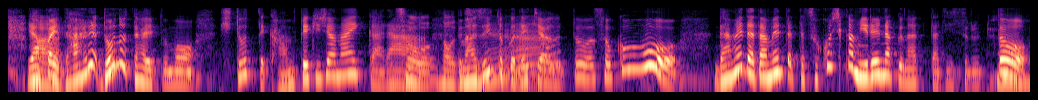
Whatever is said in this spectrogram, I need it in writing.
やっぱり誰どのタイプも人って完璧じゃないからね。まずいとこ出ちゃうとそこをダメだダメだってそこしか見れなくなったりすると、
